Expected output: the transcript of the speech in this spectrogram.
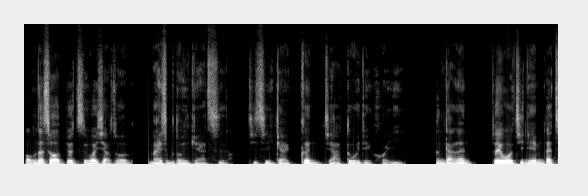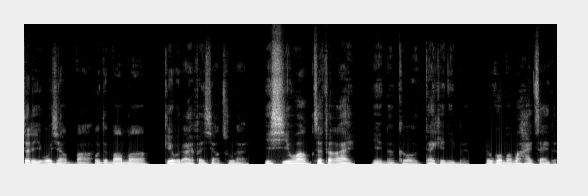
我们那时候就只会想说买什么东西给他吃，其实应该更加多一点回忆，很感恩。所以我今天在这里，我想把我的妈妈给我的爱分享出来，也希望这份爱也能够带给你们。如果妈妈还在的，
